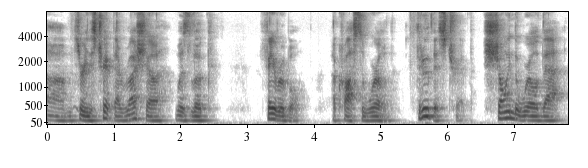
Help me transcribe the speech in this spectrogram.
um, during this trip, that Russia was looked favorable across the world through this trip, showing the world that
